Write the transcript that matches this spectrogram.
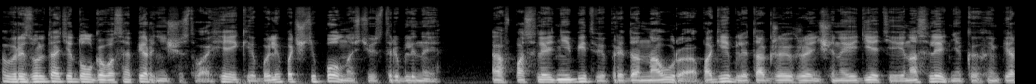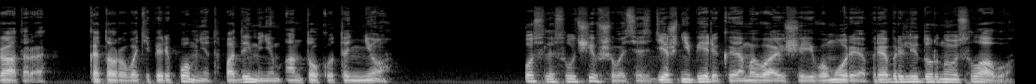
В результате долгого соперничества Хейки были почти полностью истреблены. А в последней битве при Даннаура погибли также их женщины и дети и наследник их императора, которого теперь помнят под именем Антоку Теннё. После случившегося здешний берег и омывающее его море приобрели дурную славу,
